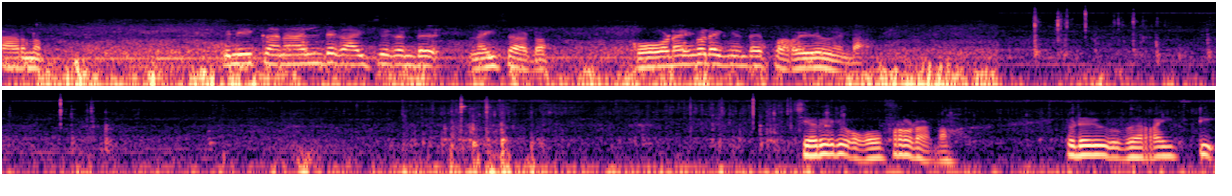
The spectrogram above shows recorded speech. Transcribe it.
കാരണം. പിന്നെ ഈ കനാലിന്റെ കാഴ്ച കണ്ട് നൈസാട്ടോ കോടയും കൂടെ ഉണ്ടെങ്കിൽ പറയുകയും വേണ്ട. ചെറിയൊരു ഓഫ് റോഡാട്ടോ ഇവിടെ ഒരു വെറൈറ്റി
